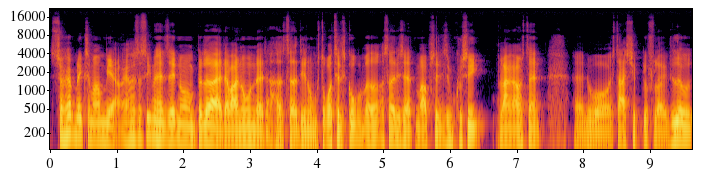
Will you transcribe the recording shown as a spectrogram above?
så hørte man ikke så meget mere. Og jeg har så senere hen set nogle billeder af, at der var nogen, der havde taget de nogle store teleskoper med, og så havde de sat dem op, så de ligesom kunne se på lang afstand, uh, nu hvor Starship blev fløjet videre ud,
